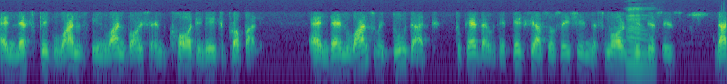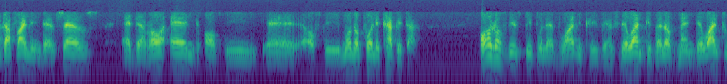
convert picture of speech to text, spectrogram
and let's speak one in one voice and coordinate properly. And then once we do that together with the taxi association, the small mm. businesses that are finding themselves at the raw end of the uh, of the monopoly capital. All of these people have one grievance. They want development. They want to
